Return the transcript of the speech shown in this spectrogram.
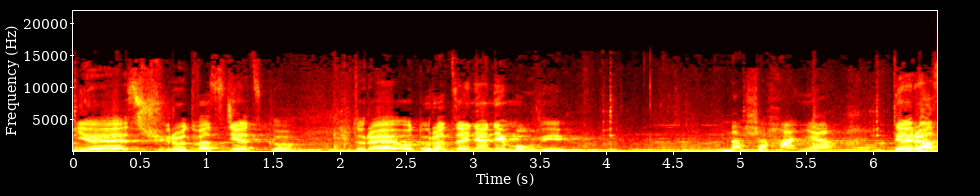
Jest wśród was dziecko, które od urodzenia nie mówi. Nasza Hania, Teraz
